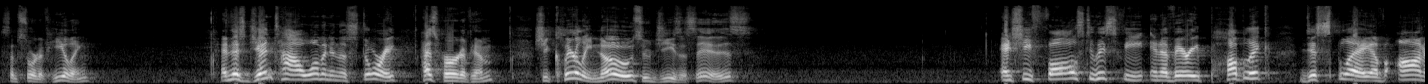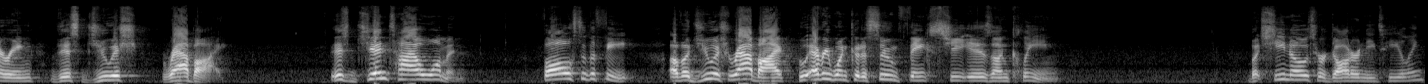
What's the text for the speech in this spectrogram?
some sort of healing. And this Gentile woman in the story has heard of him. She clearly knows who Jesus is. And she falls to his feet in a very public display of honoring this Jewish rabbi. This Gentile woman falls to the feet of a Jewish rabbi who everyone could assume thinks she is unclean. But she knows her daughter needs healing,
